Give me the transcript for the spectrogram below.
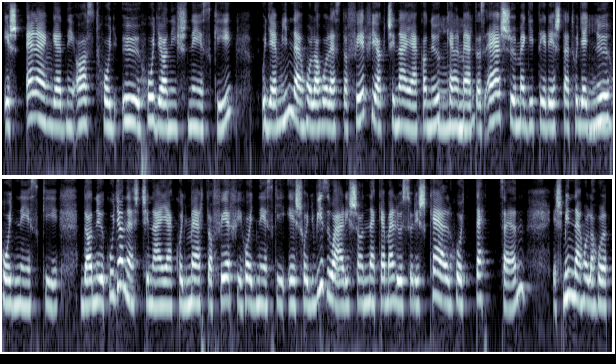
és elengedni azt, hogy ő hogyan is néz ki, ugye mindenhol, ahol ezt a férfiak csinálják a nőkkel, mm-hmm. mert az első megítélés, tehát hogy egy mm-hmm. nő hogy néz ki, de a nők ugyanezt csinálják, hogy mert a férfi hogy néz ki, és hogy vizuálisan nekem először is kell, hogy tett tetszen, és mindenhol, ahol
